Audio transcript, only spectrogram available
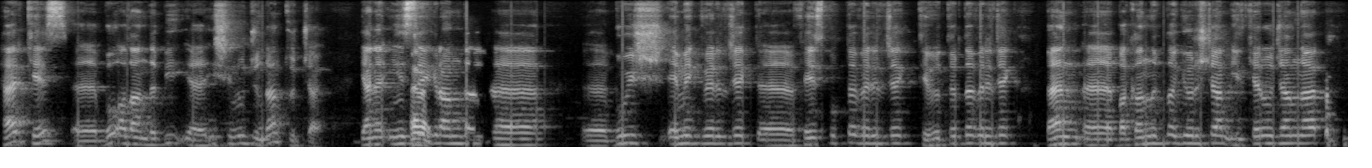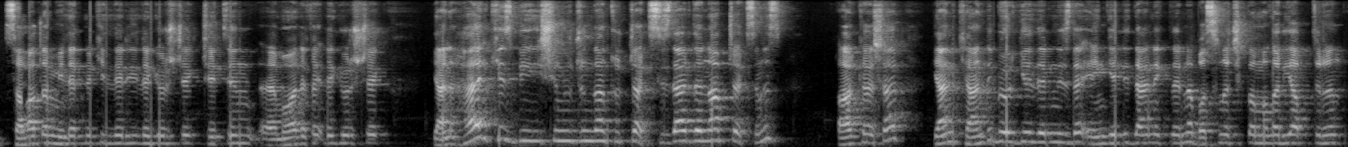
herkes e, bu alanda bir e, işin ucundan tutacak. Yani Instagram'da e, e, bu iş emek verilecek, e, Facebook'ta verilecek, Twitter'da verilecek. Ben e, bakanlıkla görüşeceğim, İlker hocamlar, sahada milletvekilleriyle görüşecek, Çetin e, muhalefetle görüşecek. Yani herkes bir işin ucundan tutacak. Sizler de ne yapacaksınız? Arkadaşlar yani kendi bölgelerinizde engelli derneklerine basın açıklamaları yaptırın.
